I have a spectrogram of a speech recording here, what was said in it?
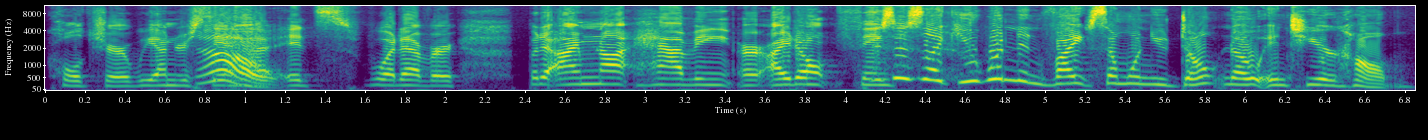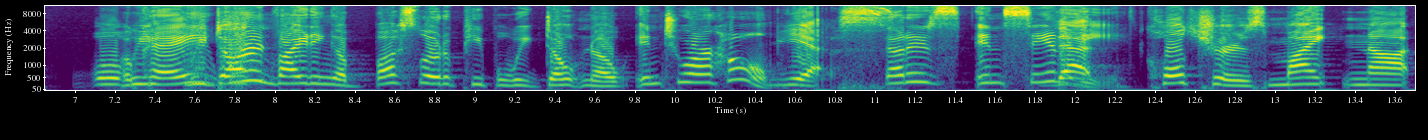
culture. We understand No. that it's whatever, but I'm not having or I don't think This is like you wouldn't invite someone you don't know into your home. Well, we- okay, we don't- are inviting a busload of people we don't know into our home. Yes. that is insanity. that cultures might not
